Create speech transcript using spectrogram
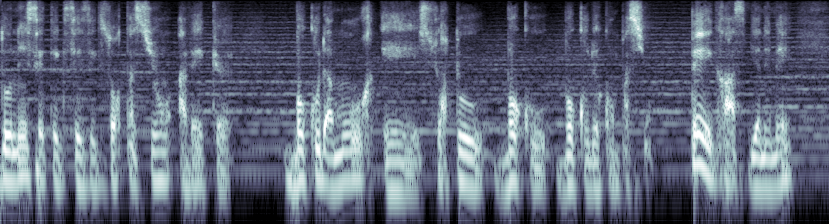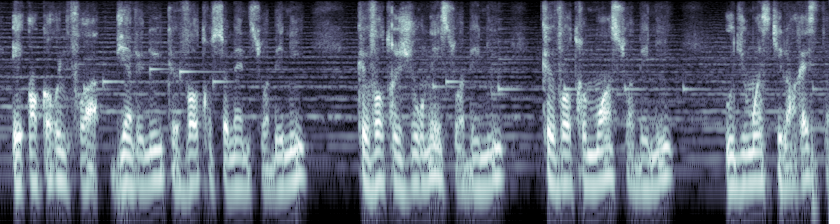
donner cette, ces exhortations avec... Euh, beaucoup d'amour et surtout beaucoup, beaucoup de compassion. Paix et grâce, bien-aimés. Et encore une fois, bienvenue, que votre semaine soit bénie, que votre journée soit bénie, que votre mois soit béni, ou du moins ce qu'il en reste,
